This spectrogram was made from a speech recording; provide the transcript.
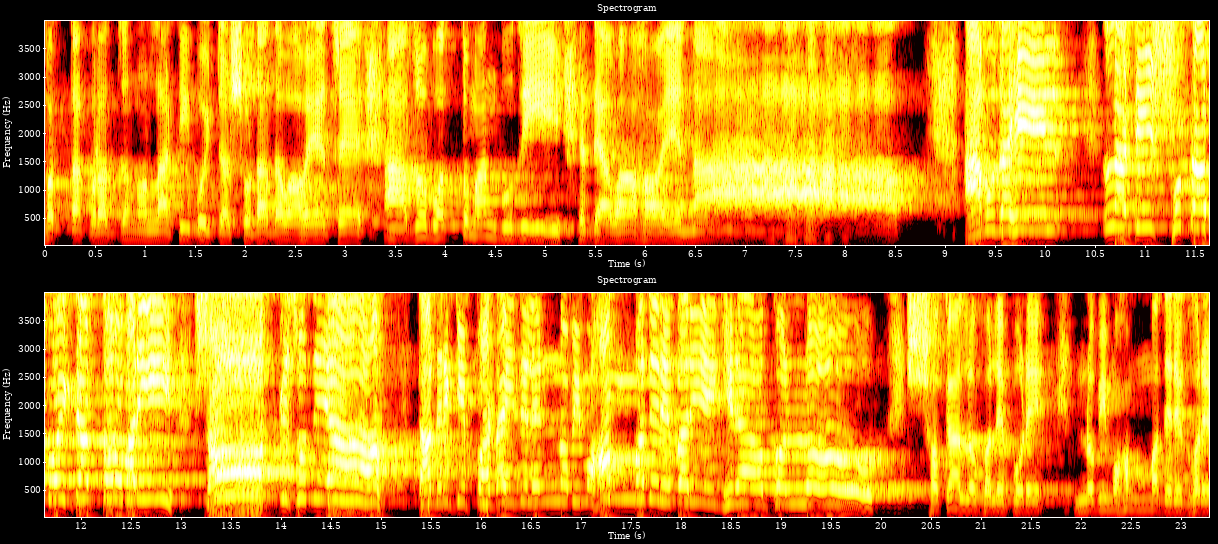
হত্যা করার জন্য লাঠি, বইটা, সোটা দেওয়া হয়েছে। আজও বর্তমান বুঝি দেওয়া হয় না। আবু জাহিল লাঠি সুটা বইটা তরবারি সব কিছু দিয়া তাদেরকে পাঠাই দিলেন নবী মোহাম্মদের বাড়ি ঘিরাও করল। সকাল হলে পরে নবী মোহাম্মদের ঘরে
